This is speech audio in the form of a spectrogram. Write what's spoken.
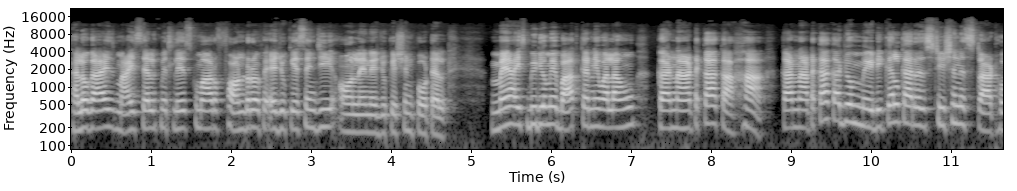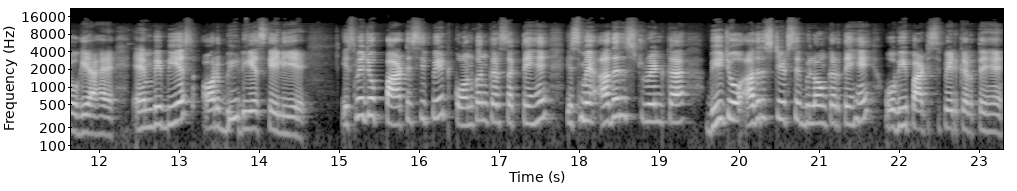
Hello guys myself Mithilesh Kumar founder of education G online education portal मैं इस वीडियो में बात करने वाला हूँ कर्नाटका का। हाँ कर्नाटका का जो मेडिकल का रजिस्ट्रेशन स्टार्ट हो गया है एमबीबीएस और बीडीएस के लिए। इसमें जो पार्टिसिपेट कौन कौन कर सकते हैं, इसमें अदर स्टूडेंट का भी जो अदर स्टेट से बिलोंग करते हैं, वो भी पार्टिसिपेट करते हैं।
